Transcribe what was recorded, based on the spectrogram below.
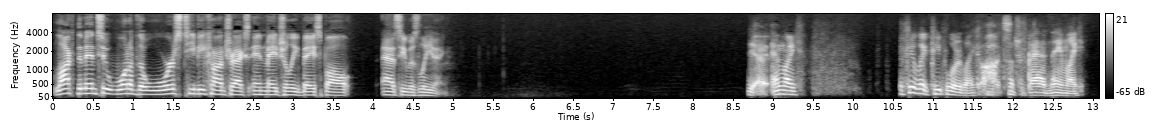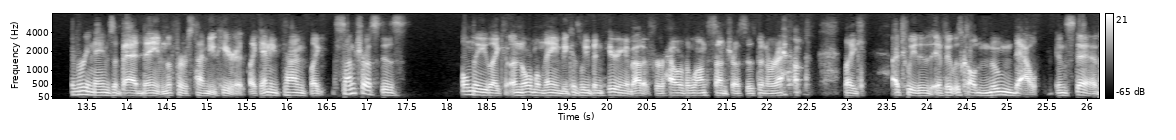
locked them into one of the worst TV contracts in Major League Baseball as he was leaving. yeah, and like, I feel like people are like, "Oh, it's such a bad name." Like, every name's a bad name the first time you hear it. Like, anytime, like SunTrust is only like a normal name because we've been hearing about it for however long SunTrust has been around. like, I tweeted if it was called Moondoubt instead,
